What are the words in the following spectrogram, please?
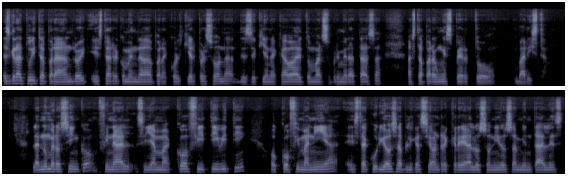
Es gratuita para Android y está recomendada para cualquier persona, desde quien acaba de tomar su primera taza hasta para un experto barista. La número 5, final, se llama Coffeetivity o Coffee Manía. Esta curiosa aplicación recrea los sonidos ambientales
